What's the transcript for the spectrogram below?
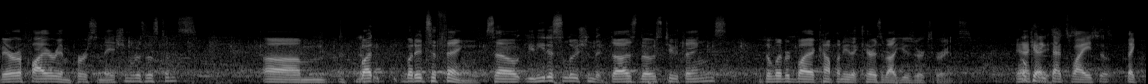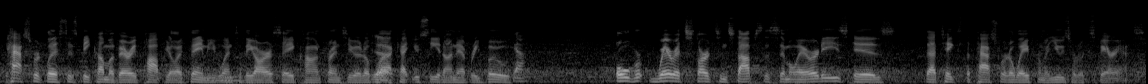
verifier impersonation resistance. Um, but, but it's a thing. So you need a solution that does those two things, delivered by a company that cares about user experience. And okay. I think that's why so, like passwordless has become a very popular thing. You went to the RSA conference, you had a Black Hat, you see it on every booth. Yeah. Over, where it starts and stops the similarities is that takes the password away from a user experience.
